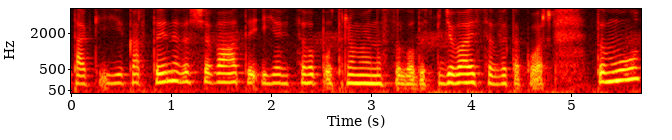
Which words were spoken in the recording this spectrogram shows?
так і картини вишивати, і я від цього отримую насолоду. Сподіваюся, ви також. Тому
